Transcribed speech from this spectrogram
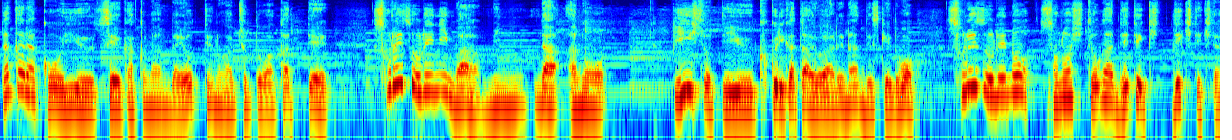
だからこういう性格なんだよっていうのがちょっと分かってそれぞれにまあみんなあのいい人っていうくくり方はあれなんですけれどもそれぞれのその人が出てきできてきた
